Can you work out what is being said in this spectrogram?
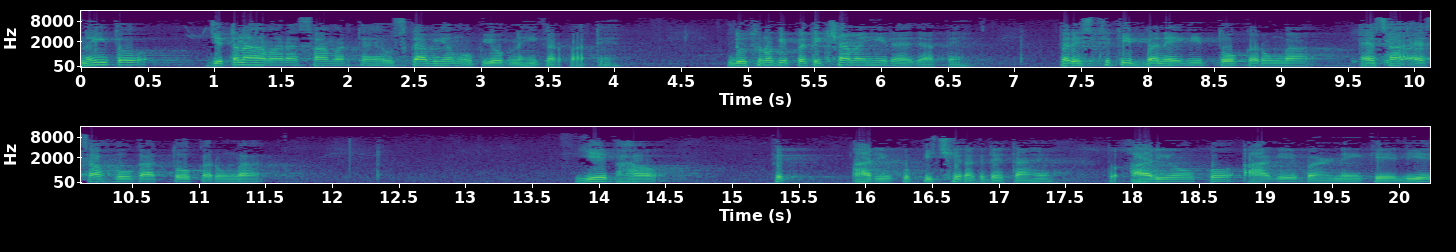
नहीं तो जितना हमारा सामर्थ्य है, उसका भी हम उपयोग नहीं कर पाते हैं। दूसरों की प्रतीक्षा में ही रह जाते हैं। परिस्थिति बनेगी तो करूँगा, ऐसा ऐसा होगा तो करूँगा। ये भाव फिर आर्य को पीछे रख देता है। तो आर्यों को आगे बढ़ने के लिए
